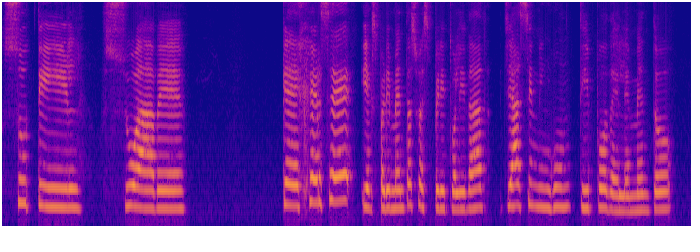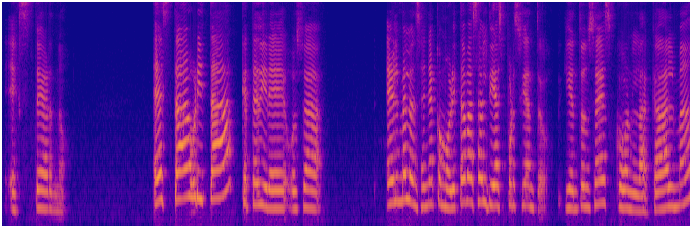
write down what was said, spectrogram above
sutil, suave, que ejerce y experimenta su espiritualidad ya sin ningún tipo de elemento externo. Está ahorita, ¿qué te diré? O sea, él me lo enseña como ahorita vas al 10%. Y entonces con la calma,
